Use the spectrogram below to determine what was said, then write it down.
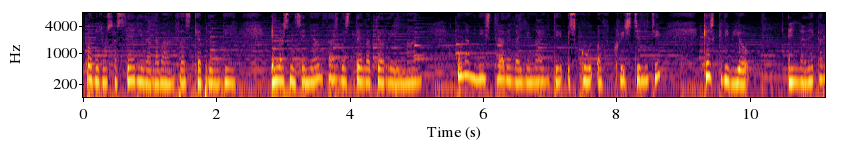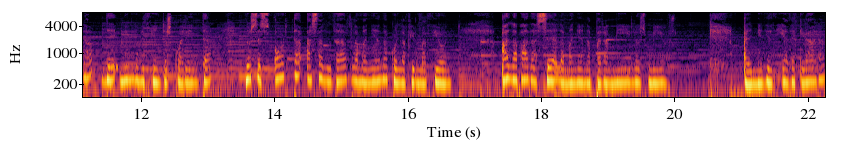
poderosa serie de alabanzas que aprendí en las enseñanzas de Stella Terrilman, una ministra de la United School of Christianity, que escribió en la década de 1940, nos exhorta a saludar la mañana con la afirmación, alabada sea la mañana para mí y los míos. Al mediodía declara,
